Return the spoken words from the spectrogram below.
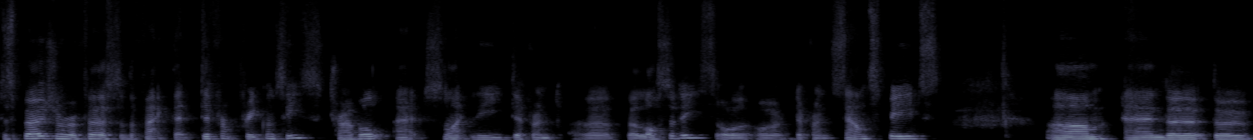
dispersion refers to the fact that different frequencies travel at slightly different uh, velocities or, or, different sound speeds. Um, and the, the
